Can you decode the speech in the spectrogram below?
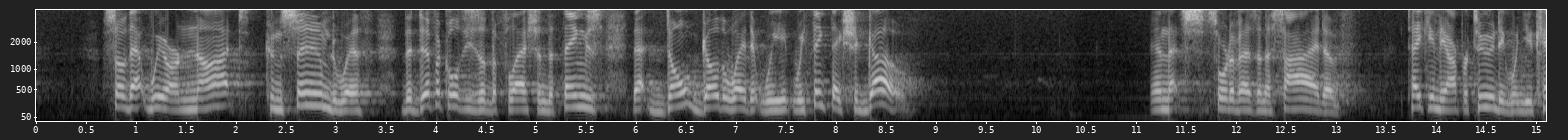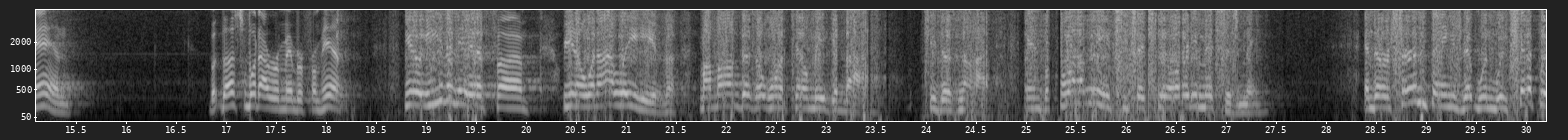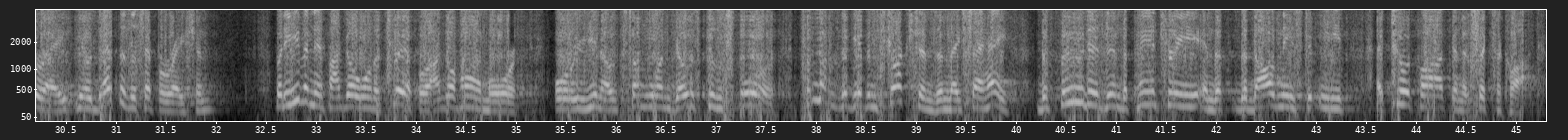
so that we are not consumed with the difficulties of the flesh and the things that don't go the way that we, we think they should go. And that's sort of as an aside of taking the opportunity when you can. But that's what I remember from him. You know, even if, uh, you know, when I leave, my mom doesn't want to tell me goodbye. She does not. And before I leave, she said she already misses me. And there are certain things that when we separate, you know, death is a separation. But even if I go on a trip or I go home or, or you know, someone goes to the store, sometimes they give instructions and they say, hey, the food is in the pantry and the, the dog needs to eat at 2 o'clock and at 6 o'clock.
